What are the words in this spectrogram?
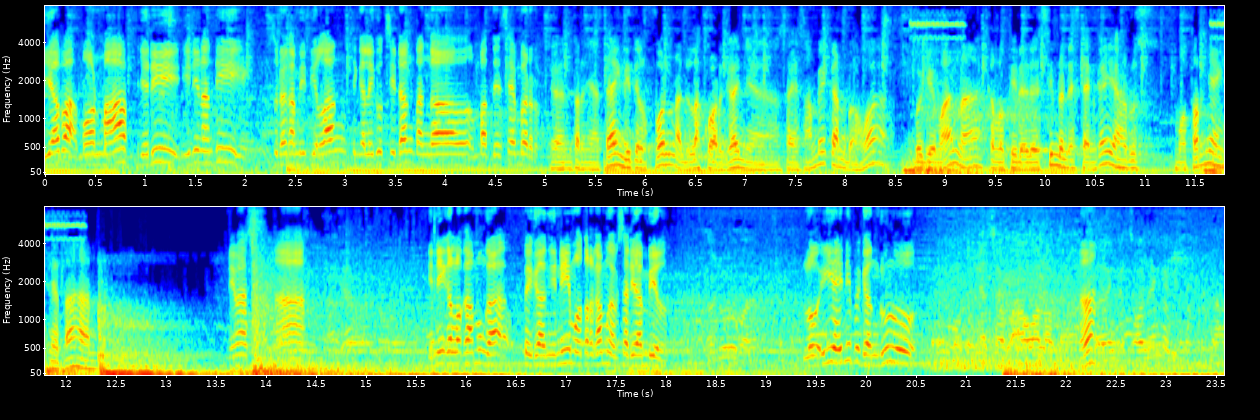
Iya Pak, mohon maaf. Jadi ini nanti sudah kami tilang, tinggal ikut sidang tanggal 4 Desember. Dan ternyata yang ditelepon adalah keluarganya. Saya sampaikan bahwa bagaimana kalau tidak ada SIM dan STNK ya harus motornya yang saya tahan. Ini Mas, nah. Ini kalau kamu nggak pegang ini, motor kamu nggak bisa diambil. Aduh Pak. Loh iya, ini pegang dulu. Ini motornya saya awal Pak. Hah? Saya soalnya nggak bisa Pak.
